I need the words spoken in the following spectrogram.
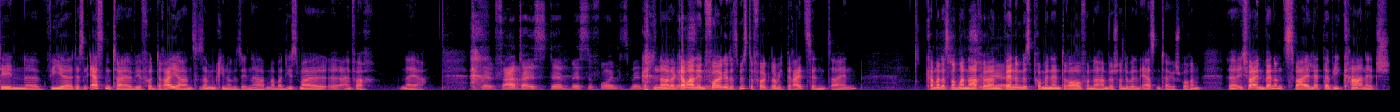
den äh, wir, dessen ersten Teil wir vor drei Jahren zusammen im Kino gesehen haben, aber diesmal äh, einfach, naja. Der Vater ist der beste Freund des Menschen. Genau, da kann man in Folge, das müsste Folge, glaube ich, 13 sein kann man das nochmal nachhören. Mehr, Venom ist prominent drauf und da haben wir schon über den ersten Teil gesprochen. Äh, ich war in Venom 2 Let There Be Carnage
